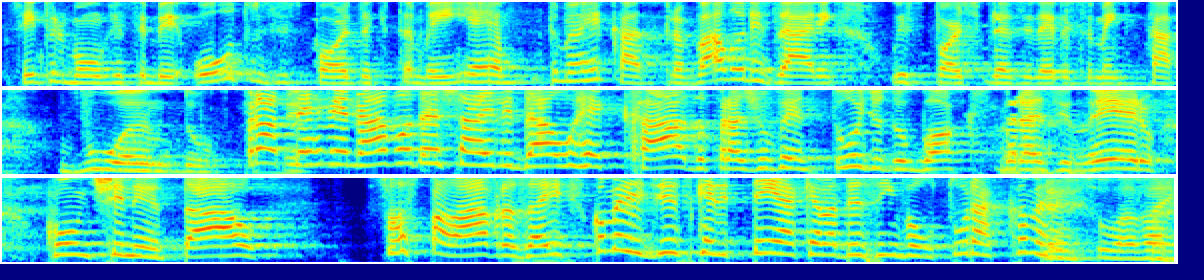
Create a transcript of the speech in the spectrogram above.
Sempre bom receber outros esportes aqui também. É também um recado para valorizarem o esporte brasileiro também que tá voando. Para terminar, vou deixar ele dar o recado para a juventude do boxe brasileiro, continental suas palavras aí. Como ele disse que ele tem aquela desenvoltura, a câmera é sua, vai.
